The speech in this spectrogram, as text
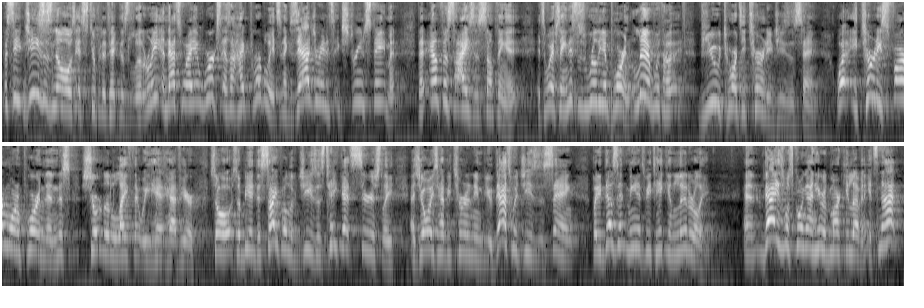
But see, Jesus knows it's stupid to take this literally, and that's why it works as a hyperbole. It's an exaggerated, extreme statement that emphasizes something. It, it's a way of saying this is really important. Live with a view towards eternity, Jesus is saying. What eternity is far more important than this short little life that we ha- have here. So, so be a disciple of Jesus. Take that seriously as you always have eternity in view. That's what Jesus is saying, but he doesn't mean it to be taken literally. And that is what's going on here with Mark 11. It's not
